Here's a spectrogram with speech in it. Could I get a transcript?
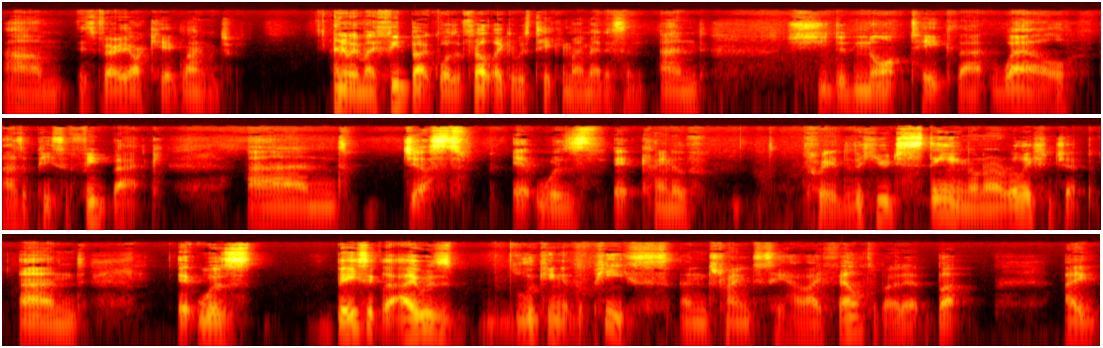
um it's very archaic language. Anyway my feedback was it felt like it was taking my medicine and she did not take that well as a piece of feedback. And just it was it kind of created a huge stain on our relationship. And it was basically I was looking at the piece and trying to see how I felt about it but I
